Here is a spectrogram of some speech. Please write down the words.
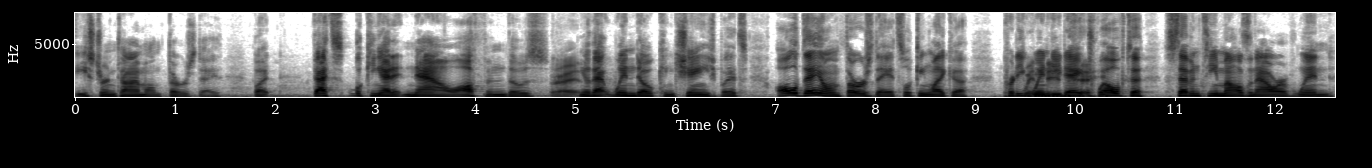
Eastern time on Thursday. But that's looking at it now. Often those, Right. you know, that window can change. But it's all day on Thursday. It's looking like a pretty Windy windy, day. day. 12 to 17 miles an hour of wind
